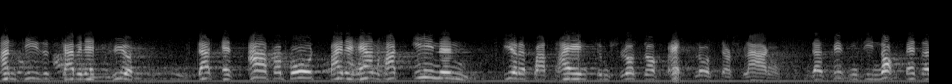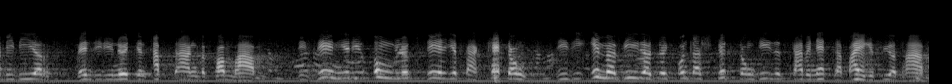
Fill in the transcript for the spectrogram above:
an dieses Kabinett führt. Das SA-Verbot, meine Herren, hat Ihnen Ihre Parteien zum Schluss noch restlos zerschlagen. Das wissen Sie noch besser wie wir, wenn Sie die nötigen Absagen bekommen haben. Sie sehen hier die unglückselige Verkettung, die Sie immer wieder durch Unterstützung dieses Kabinetts herbeigeführt haben.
